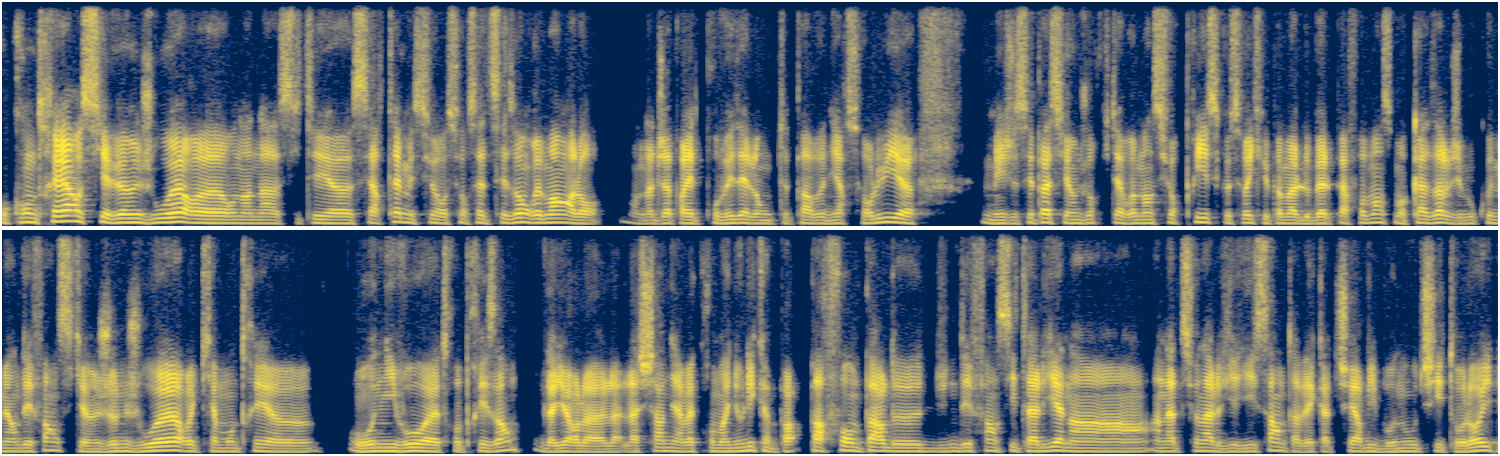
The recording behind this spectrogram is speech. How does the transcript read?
Au contraire, s'il y avait un joueur, euh, on en a cité certains, mais sur, sur cette saison, vraiment, alors on a déjà parlé de Provedel, on ne peut pas revenir sur lui, mais je ne sais pas s'il y a un joueur qui t'a vraiment surpris, parce que c'est vrai qu'il y a eu pas mal de belles performances. Moi, Casal, j'ai beaucoup aimé en défense, qui est un jeune joueur qui a montré au haut niveau à être présent. D'ailleurs, la, charnière avec Romagnoli, parfois on parle d'une défense italienne en, en nationale vieillissante avec Acerbi, Bonucci, Toloi.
